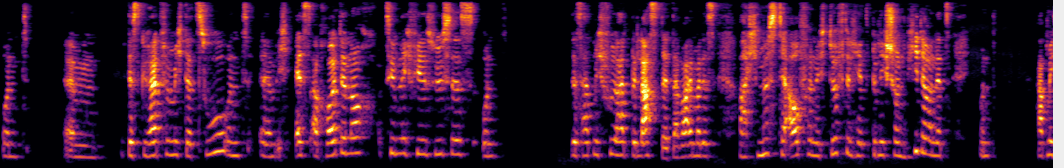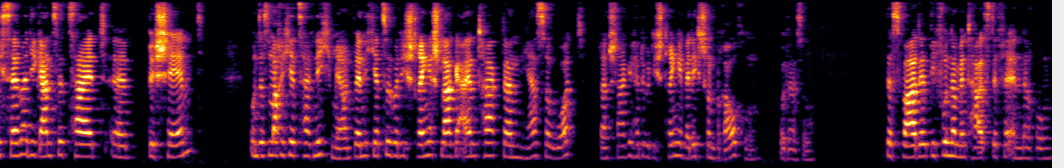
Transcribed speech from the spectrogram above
Und ähm, das gehört für mich dazu und ähm, ich esse auch heute noch ziemlich viel Süßes und das hat mich früher halt belastet. Da war immer das, oh, ich müsste aufhören, ich dürfte nicht, jetzt bin ich schon wieder und jetzt und habe mich selber die ganze Zeit äh, beschämt und das mache ich jetzt halt nicht mehr. Und wenn ich jetzt über die Stränge schlage einen Tag, dann, ja, so what? Dann schlage ich halt über die Stränge, werde ich es schon brauchen oder so. Das war der, die fundamentalste Veränderung.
